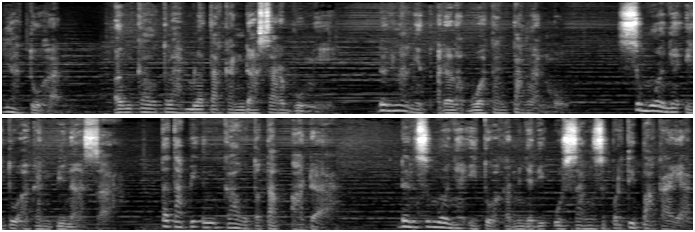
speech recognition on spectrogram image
ya Tuhan, Engkau telah meletakkan dasar bumi, dan langit adalah buatan tanganmu semuanya itu akan binasa, tetapi engkau tetap ada, dan semuanya itu akan menjadi usang seperti pakaian.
